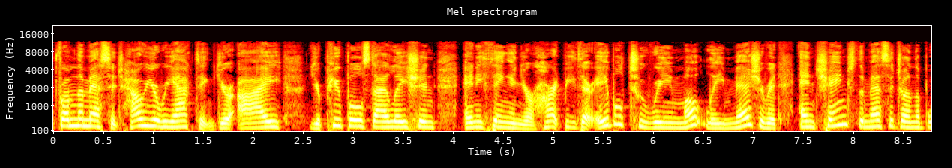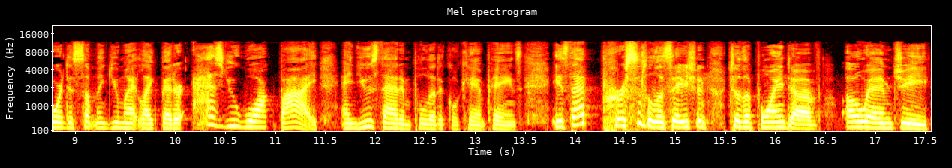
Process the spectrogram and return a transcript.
from the message, how you're reacting, your eye, your pupils dilation, anything in your heartbeat. They're able to remotely measure it and change the message on the board to something you might like better as you walk by and use that in political campaigns. Is that personalization to the point point of OMG,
